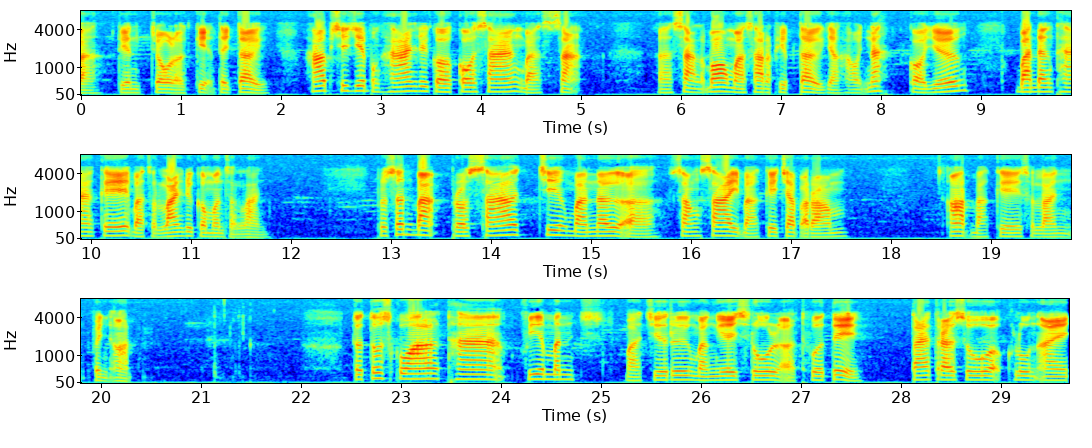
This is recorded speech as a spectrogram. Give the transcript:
បាទរៀនចូលឲ្យគៀកតិចទៅ ហើយព្យាយាមបង្ហាញឬក៏កសាងបាទសាក់សាក់លបងបាទសារភាពទៅយ៉ាងហោចណាស់ក៏យើង បានដឹងថាគេបាទស្រឡាញ់ឬក៏មិនស្រឡាញ់ប្រសិនបាទប្រសើរជាងបាទនៅសង្ស័យបាទគេចាប់អារម្មណ៍អត់បាទគេស្រឡាញ់វិញអត់ទទួលស្គាល់ថាវាមិនបាទជារឿងបាទងាយស្រួលធ្វើទេ តែត្រូវសួរខ្លួនឯង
